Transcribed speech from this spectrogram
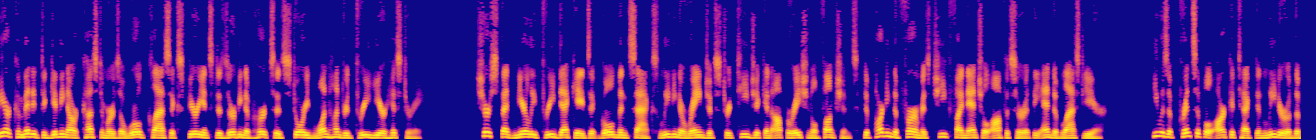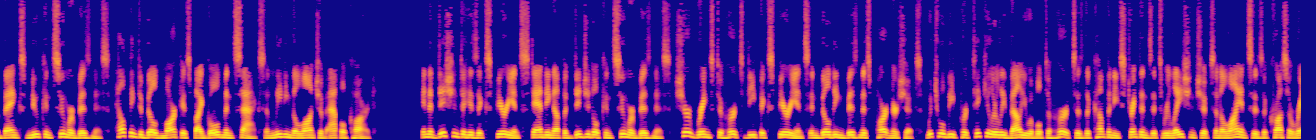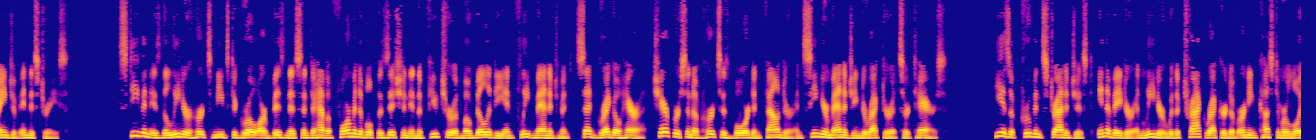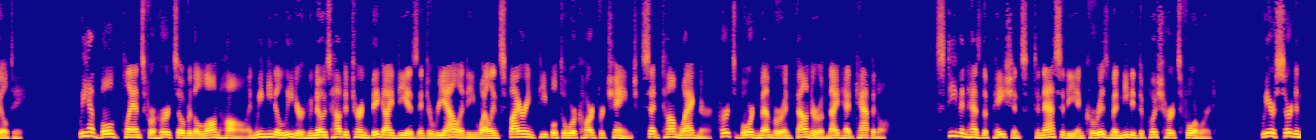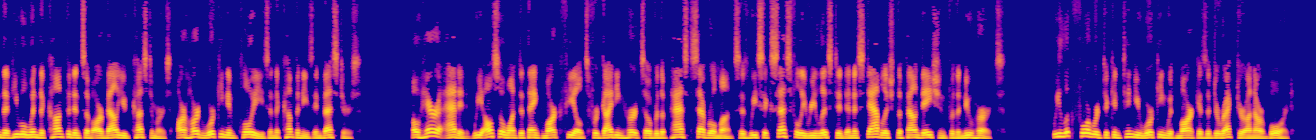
We are committed to giving our customers a world-class experience deserving of Hertz's storied 103-year history. Scherr spent nearly three decades at Goldman Sachs leading a range of strategic and operational functions, departing the firm as Chief Financial Officer at the end of last year. He was a principal architect and leader of the bank's new consumer business, helping to build Marcus by Goldman Sachs and leading the launch of Apple Card. In addition to his experience standing up a digital consumer business, Scherr brings to Hertz deep experience in building business partnerships, which will be particularly valuable to Hertz as the company strengthens its relationships and alliances across a range of industries. Stephen is the leader Hertz needs to grow our business and to have a formidable position in the future of mobility and fleet management, said Greg O'Hara, chairperson of Hertz's board and founder and senior managing director at Certares. He is a proven strategist, innovator and leader with a track record of earning customer loyalty. We have bold plans for Hertz over the long haul and we need a leader who knows how to turn big ideas into reality while inspiring people to work hard for change, said Tom Wagner, Hertz board member and founder of Knighthead Capital. Stephen has the patience, tenacity and charisma needed to push Hertz forward. We are certain that he will win the confidence of our valued customers, our hard-working employees and the company's investors. O'Hara added, We also want to thank Mark Fields for guiding Hertz over the past several months as we successfully relisted and established the foundation for the new Hertz. We look forward to continue working with Mark as a director on our board.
